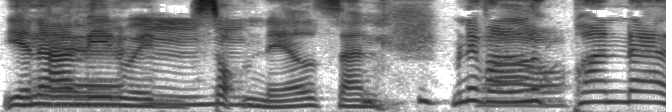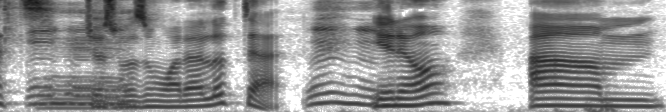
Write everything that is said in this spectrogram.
You know what I mean with mm-hmm. something else, and I never Wow. looked upon that. Just wasn't what I looked at. You know, um,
